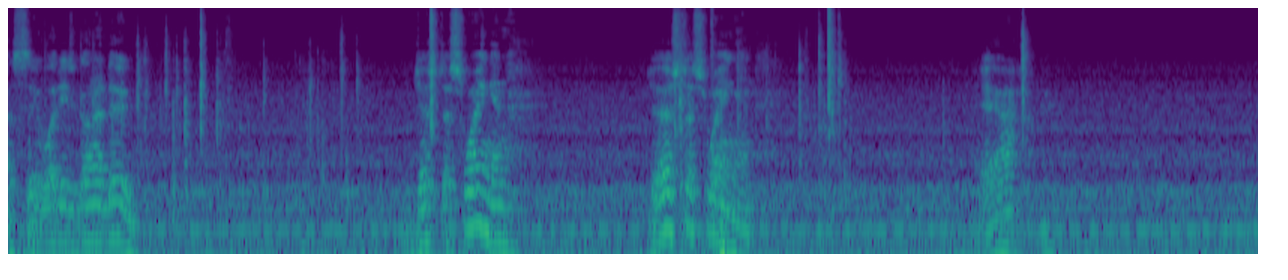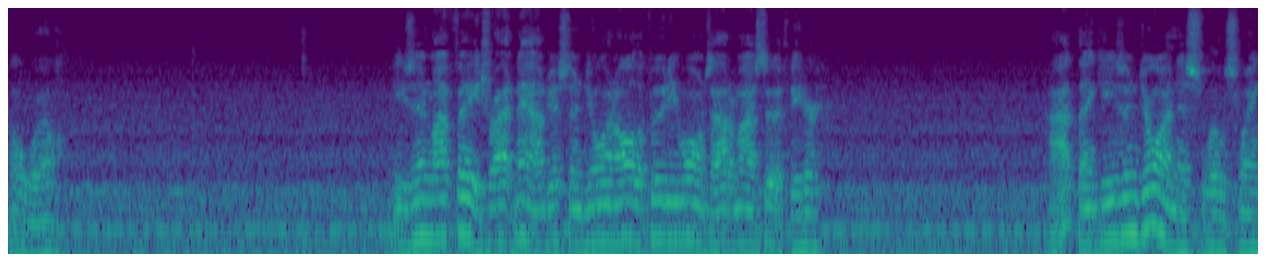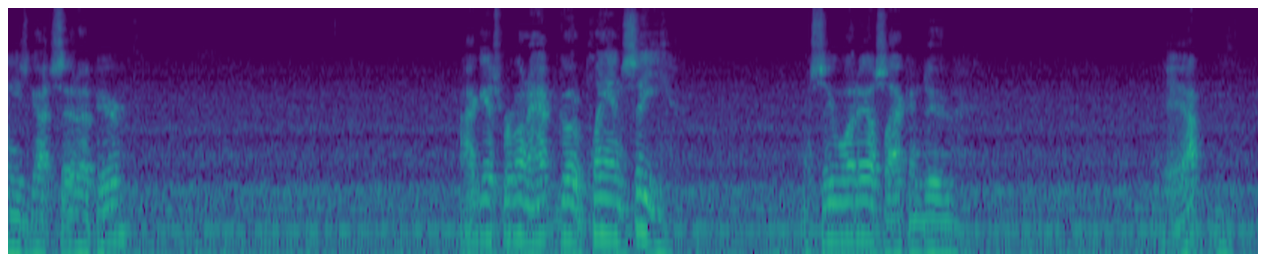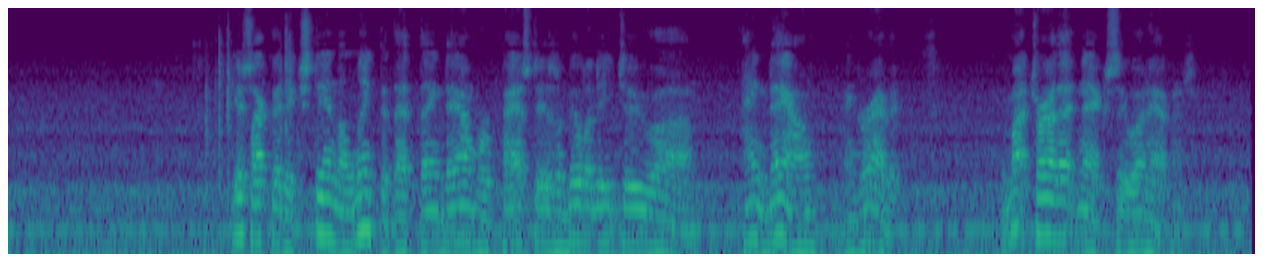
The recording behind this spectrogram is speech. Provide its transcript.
Let's see what he's gonna do. Just a swinging. Just a swinging. Yeah. Oh well. He's in my face right now, just enjoying all the food he wants out of my suet feeder. I think he's enjoying this little swing he's got set up here. I guess we're gonna have to go to Plan C and see what else I can do. Yep. Guess I could extend the length of that thing down for past his ability to uh, hang down and grab it. We might try that next, see what happens.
